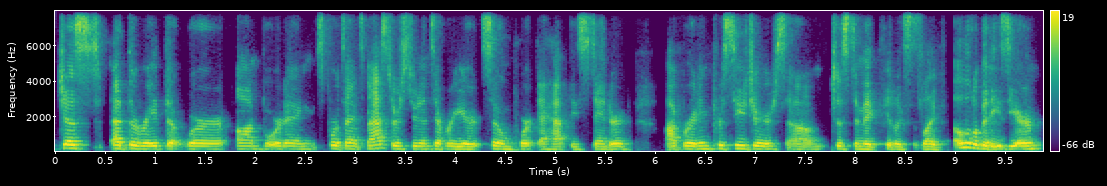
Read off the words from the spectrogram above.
just at the rate that we're onboarding sports science master's students every year, it's so important to have these standard operating procedures um, just to make Felix's life a little bit easier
